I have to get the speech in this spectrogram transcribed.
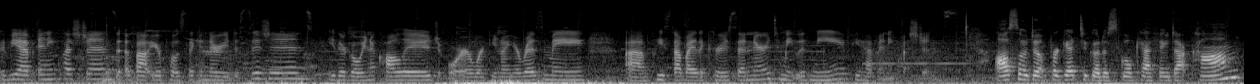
If you have any questions about your post-secondary decisions, either going to college or working on your resume, um, please stop by the Career Center to meet with me if you have any questions. Also, don't forget to go to schoolcafe.com,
